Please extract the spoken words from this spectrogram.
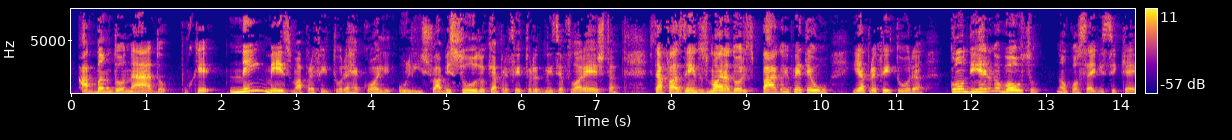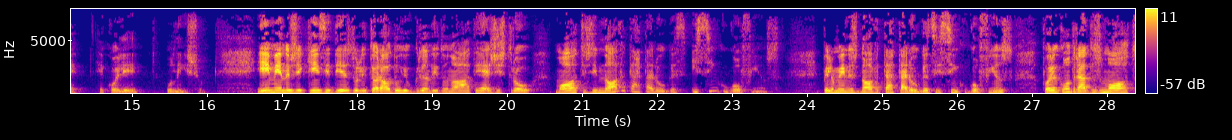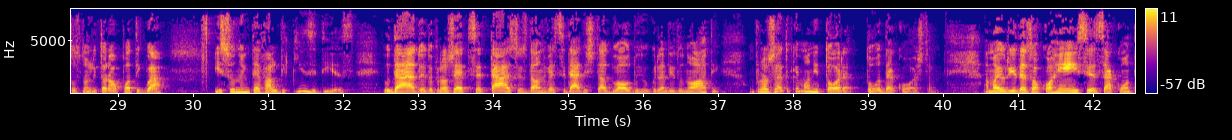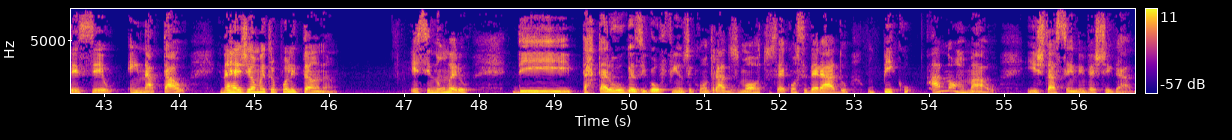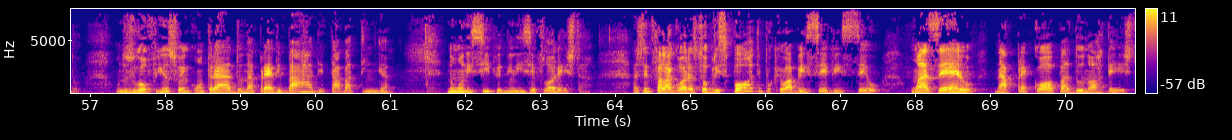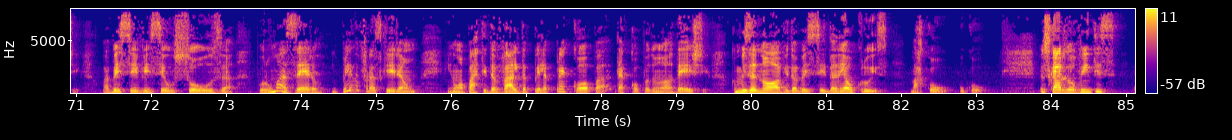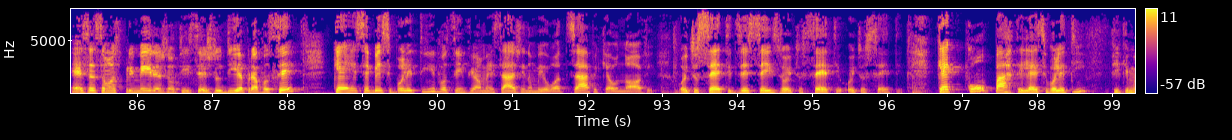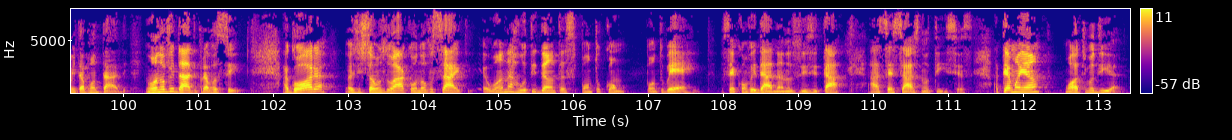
abandonado, porque nem mesmo a prefeitura recolhe o lixo. Absurdo que a prefeitura de Inícia Floresta está fazendo. Os moradores pagam IPTU e a prefeitura com dinheiro no bolso, não consegue sequer recolher o lixo. E em menos de 15 dias, o litoral do Rio Grande do Norte registrou mortes de nove tartarugas e cinco golfinhos. Pelo menos nove tartarugas e cinco golfinhos foram encontrados mortos no litoral potiguar, isso no intervalo de 15 dias. O dado é do projeto Cetáceos da Universidade Estadual do Rio Grande do Norte, um projeto que monitora toda a costa. A maioria das ocorrências aconteceu em Natal e na região metropolitana. Esse número de tartarugas e golfinhos encontrados mortos é considerado um pico anormal e está sendo investigado. Um dos golfinhos foi encontrado na praia de Barra de Tabatinga, no município de Inícia Floresta. A gente fala agora sobre esporte, porque o ABC venceu 1 a 0 na pré-copa do Nordeste. O ABC venceu o Souza por 1 a 0 em pleno Frasqueirão em uma partida válida pela pré-copa da Copa do Nordeste. Camisa 9 do ABC, Daniel Cruz, marcou o gol. Meus caros ouvintes, essas são as primeiras notícias do dia para você. Quer receber esse boletim? Você envia uma mensagem no meu WhatsApp, que é o 987 168787. Quer compartilhar esse boletim? Fique muito à vontade. Uma novidade para você. Agora, nós estamos no ar com o novo site, é o anarutedantas.com.br. Você é convidado a nos visitar, a acessar as notícias. Até amanhã, um ótimo dia.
